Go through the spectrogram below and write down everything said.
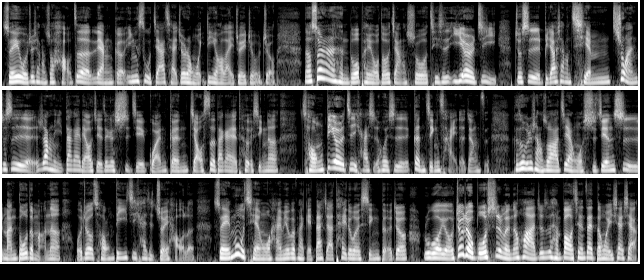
所以。我就想说，好，这两个因素加起来，就让我一定要来追 JoJo。那虽然很多朋友都讲说，其实一二季就是比较像前传，就是让你大概了解这个世界观跟角色大概的特性。那从第第二季开始会是更精彩的这样子，可是我就想说啊，既然我时间是蛮多的嘛，那我就从第一季开始追好了。所以目前我还没有办法给大家太多的心得，就如果有 JoJo 博士们的话，就是很抱歉，再等我一下下。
